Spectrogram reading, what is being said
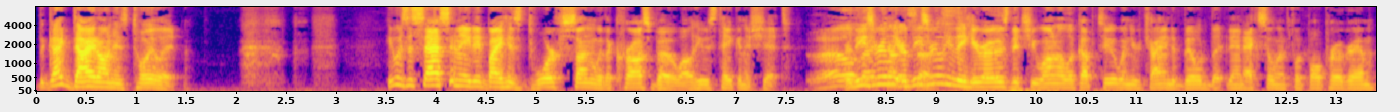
the guy died on his toilet. He was assassinated by his dwarf son with a crossbow while he was taking a shit. Well, Are these really are these really the heroes that you want to look up to when you're trying to build an excellent football program?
